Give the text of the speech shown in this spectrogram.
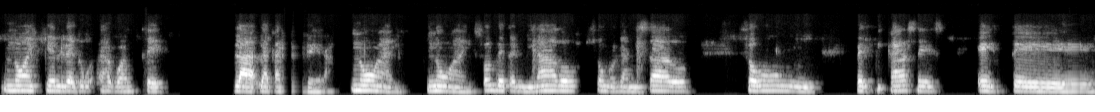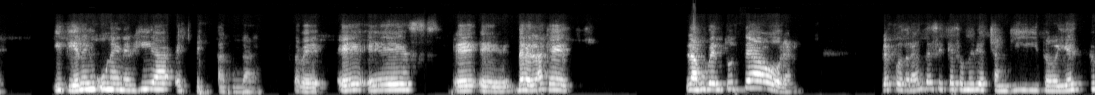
no hay quien le aguante la, carrera. No hay, no hay. Son determinados, son organizados, son perspicaces, este, y tienen una energía espectacular. ¿sabe? E, es, e, e, de verdad que la juventud de ahora les podrán decir que son medio changuitos y esto,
